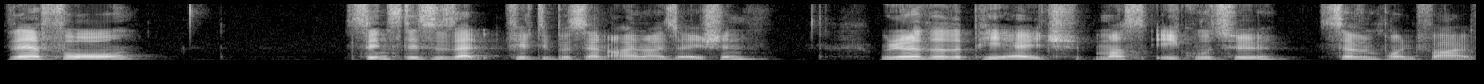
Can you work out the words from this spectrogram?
Therefore, since this is at 50% ionization, we know that the pH must equal to 7.5.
